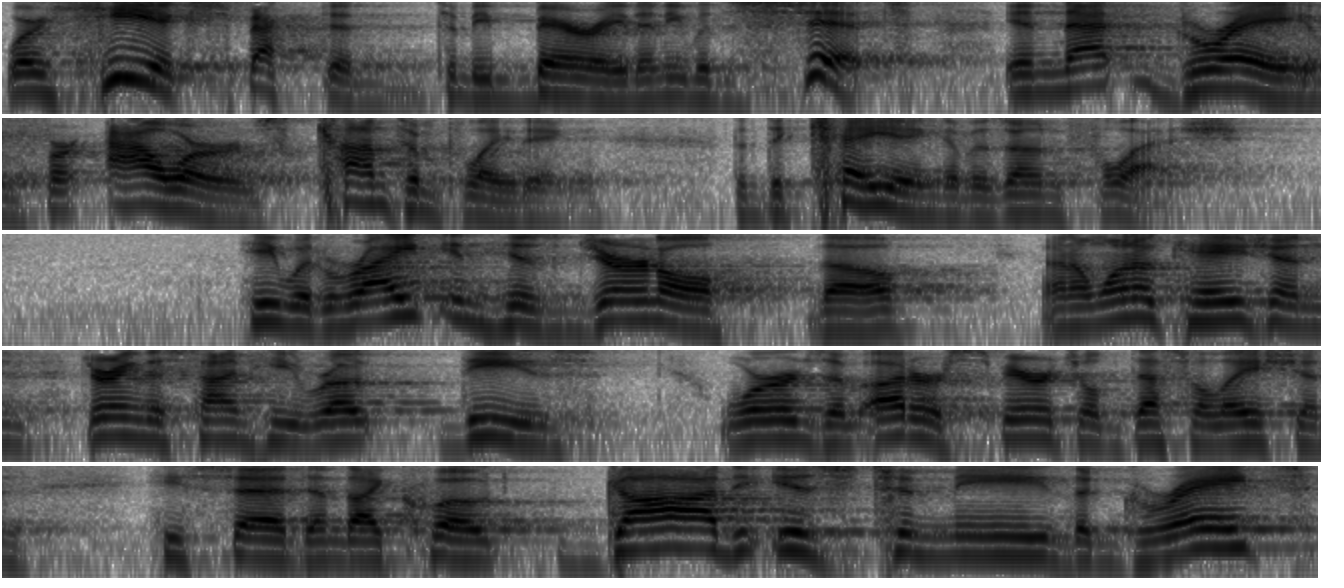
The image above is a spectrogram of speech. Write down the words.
where he expected to be buried, and he would sit in that grave for hours contemplating the decaying of his own flesh. He would write in his journal, though, and on one occasion during this time, he wrote these words of utter spiritual desolation, he said, and I quote, God is to me the great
